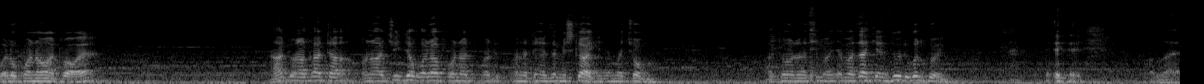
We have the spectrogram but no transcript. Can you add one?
waliokuwa na watu hawa eh? Watu wanakata wanawachinja kwa alafu wana- wana- wanatengeneza mishkaki nyama choma watu wanasema nyama zake nzuri kweli kweli. Wallahi.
